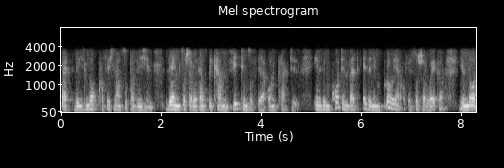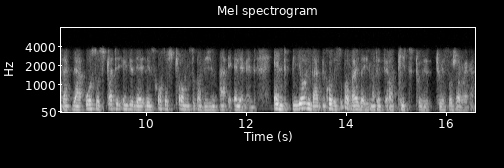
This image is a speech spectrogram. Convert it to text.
but there is no professional supervision, then social workers become victims of their own practice. It is important that as an employer of a social worker, you know that there are also strategy, there's also strong supervision uh, element. And beyond that, because the supervisor is not a therapist to, the, to a social worker.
